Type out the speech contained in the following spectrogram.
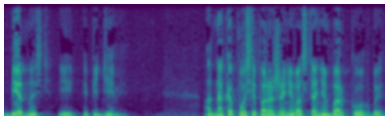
бедность и эпидемия. Однако после поражения восстания Бар-Кохбы,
